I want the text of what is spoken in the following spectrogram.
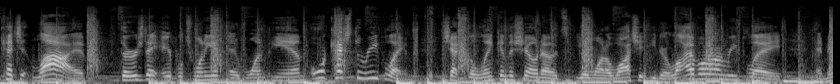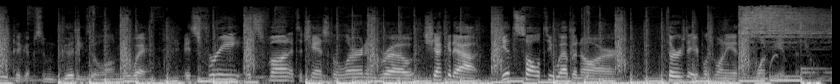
Catch it live Thursday, April 20th at 1 p.m. or catch the replay. Check the link in the show notes. You'll want to watch it either live or on replay and maybe pick up some goodies along the way. It's free, it's fun, it's a chance to learn and grow. Check it out. Get Salty webinar Thursday, April 20th, 1 p.m. Central.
